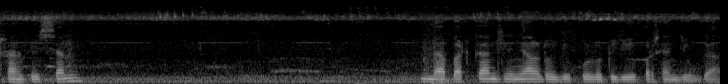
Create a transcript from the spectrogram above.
transmission mendapatkan sinyal 77% juga.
